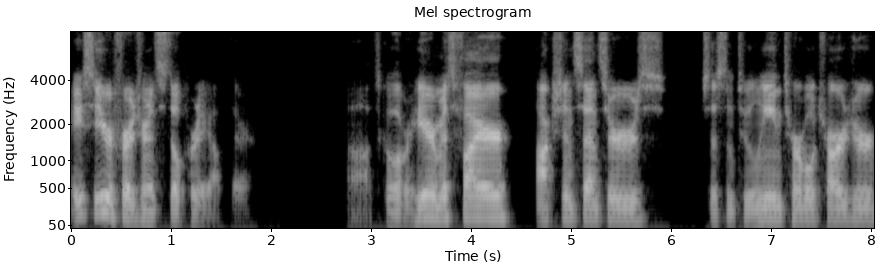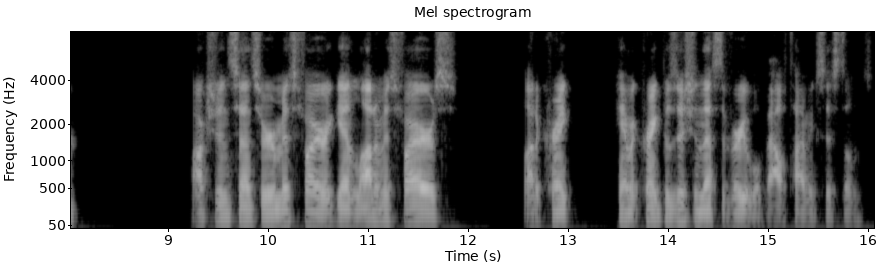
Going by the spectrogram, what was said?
AC refrigerant's still pretty up there. Uh, let's go over here. Misfire, oxygen sensors, system too lean, turbocharger, oxygen sensor, misfire. Again, a lot of misfires, a lot of crank cam and crank position. That's the variable valve timing systems.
